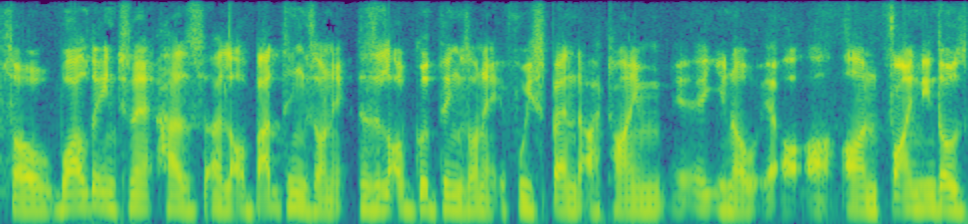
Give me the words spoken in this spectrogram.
So while the internet has a lot of bad things on it, there's a lot of good things on it. If we spend our time, you know, on finding those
